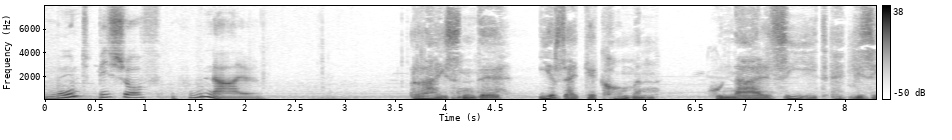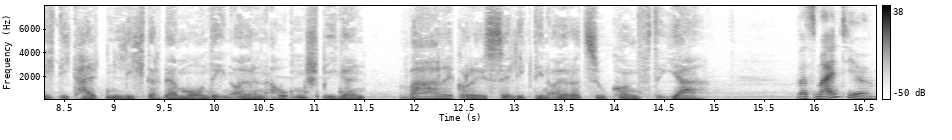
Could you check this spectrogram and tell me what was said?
Mondbischof Hunal. Reisende, ihr seid gekommen. Hunal sieht, wie sich die kalten Lichter der Monde in euren Augen spiegeln. Wahre Größe liegt in eurer Zukunft, ja? Was meint ihr?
